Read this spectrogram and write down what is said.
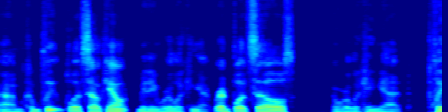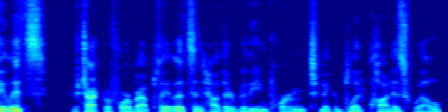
um, complete blood cell count, meaning we're looking at red blood cells and we're looking at platelets. We've talked before about platelets and how they're really important to make a blood clot as well.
